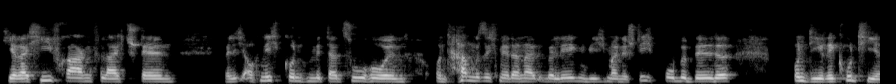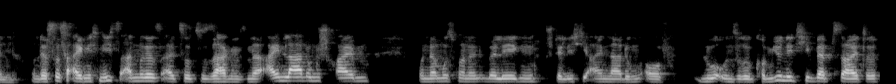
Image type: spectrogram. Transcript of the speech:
Hierarchiefragen vielleicht stellen? Will ich auch nicht Kunden mit dazu holen? Und da muss ich mir dann halt überlegen, wie ich meine Stichprobe bilde und die rekrutieren. Und das ist eigentlich nichts anderes als sozusagen eine Einladung schreiben und da muss man dann überlegen, stelle ich die Einladung auf nur unsere Community-Webseite,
